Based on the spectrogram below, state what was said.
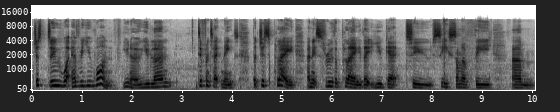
just do whatever you want. You know you learn different techniques, but just play. And it's through the play that you get to see some of the um,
